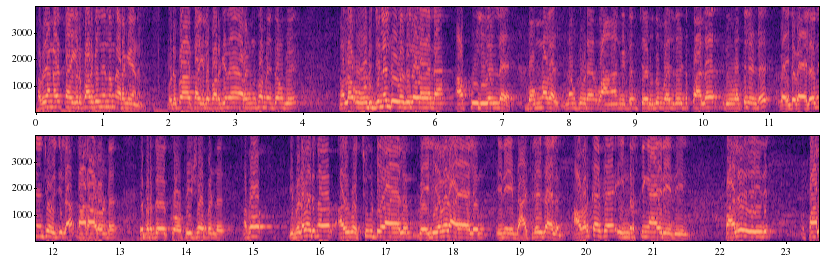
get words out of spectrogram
അപ്പൊ ഞങ്ങൾ ടൈഗർ പാർക്കിൽ നിന്നും ഇറങ്ങിയാണ് ഇവിടെ ഇപ്പൊ ടൈഗർ പാർക്കിൽ നിന്ന് ഇറങ്ങുന്ന സമയത്ത് നമുക്ക് നല്ല ഒറിജിനൽ രൂപത്തിലുള്ള തന്നെ ആ പുലികളുടെ ബൊമ്മകൾ നമുക്ക് ഇവിടെ വാങ്ങാൻ കിട്ടും. ചെറുതും വലുതായിട്ട് പല രൂപത്തിലുണ്ട്. അതിന്റെ വിലയൊന്നും ഞാൻ ചോദിച്ചില്ല. ധാരാളം ഉണ്ട് ഇപ്പുറത്ത് കോഫി ഷോപ്പ് ഉണ്ട്. അപ്പോൾ ഇവിടെ വരുന്നവർ അത് കൊച്ചുകുട്ടികളായാലും വലിയവരായാലും ഇനി ബാച്ചിലേഴ്സ് ആയാലും അവർക്കൊക്കെ ഇൻട്രസ്റ്റിംഗ് ആയ രീതിയിൽ പല രീതിയിൽ പല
